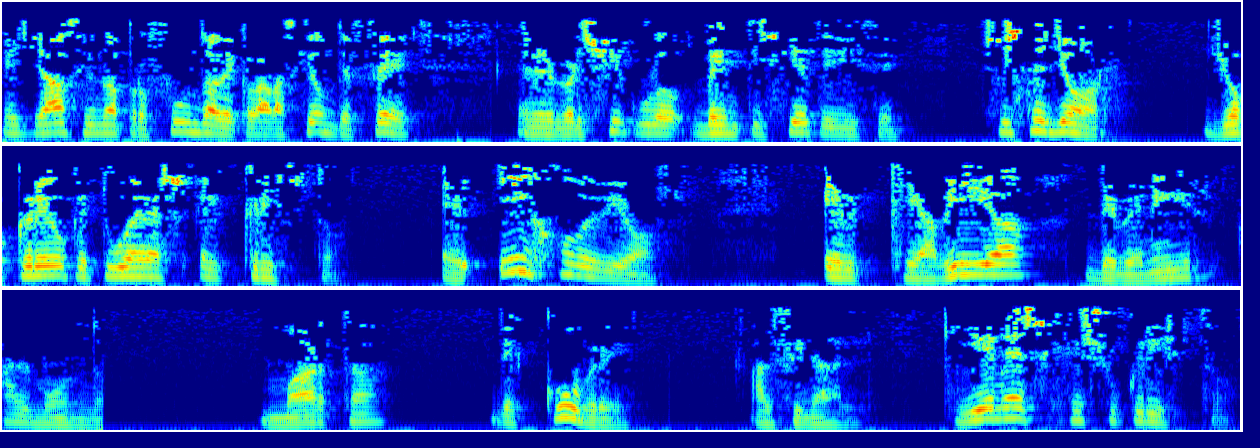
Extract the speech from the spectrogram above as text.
Ella hace una profunda declaración de fe en el versículo 27 y dice, sí Señor, yo creo que tú eres el Cristo, el Hijo de Dios, el que había de venir al mundo. Marta descubre al final quién es Jesucristo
